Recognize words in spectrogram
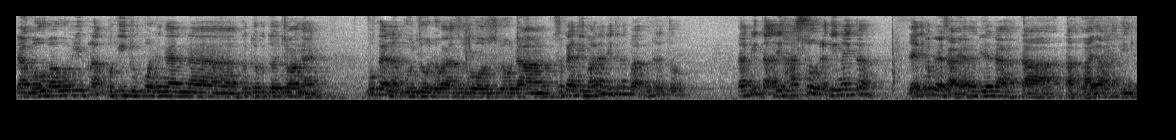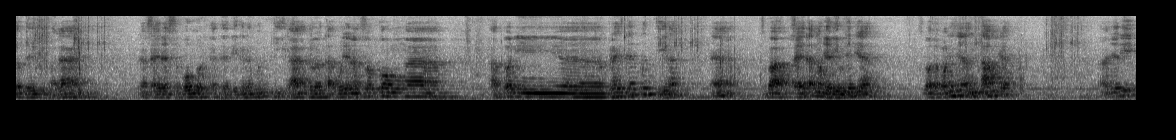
Dan baru-baru ni pula pergi jumpa dengan uh, ketua-ketua cawangan. Bukan nak pujuk dia orang suruh slow down. Sekali mana dia kena buat benda tu. Tapi tak dihasut lagi mereka. Jadi kepada saya dia dah tak tak layak lagi untuk jadi timbalan. Dan saya dah sebut kata dia kena berhenti lah kalau tak boleh nak sokong uh, apa ni uh, presiden berhenti lah eh, sebab saya tak mau jadi macam dia sebab ni saya nak hentam dia Ha, jadi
